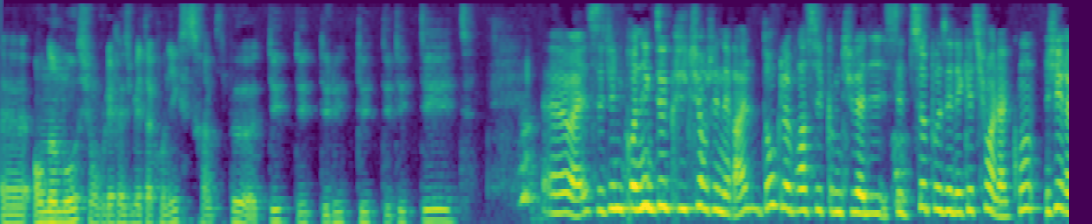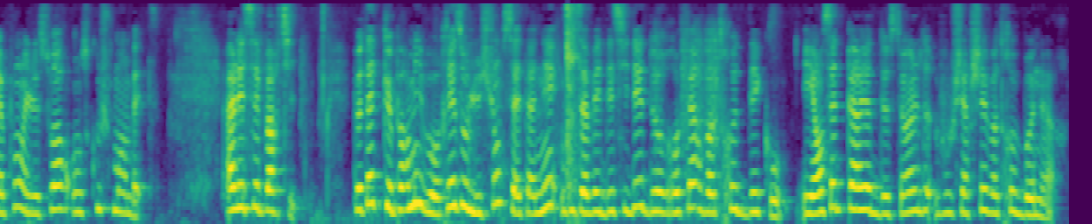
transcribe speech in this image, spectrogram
En un mot, si on voulait résumer ta chronique, ce serait un petit peu tut, tut, Euh, ouais, c'est une chronique de culture générale. Donc le principe, comme tu l'as dit, c'est de se poser des questions à la con. J'y réponds et le soir, on se couche moins bête. Allez, c'est parti. Peut-être que parmi vos résolutions cette année, vous avez décidé de refaire votre déco. Et en cette période de solde, vous cherchez votre bonheur.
